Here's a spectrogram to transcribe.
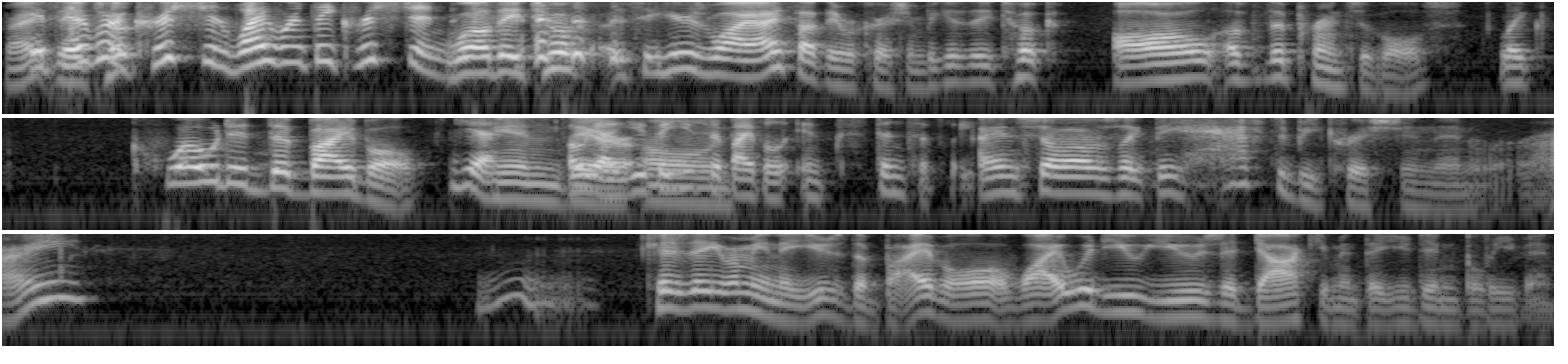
Right? If they, weren't Christian, why weren't they Christian? Well, they took. see, here's why I thought they were Christian because they took all of the principles, like quoted the Bible. yes. In oh, yeah, they used the Bible extensively. And so I was like, they have to be Christian then, right? Hmm. Because they, I mean, they used the Bible. Why would you use a document that you didn't believe in?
